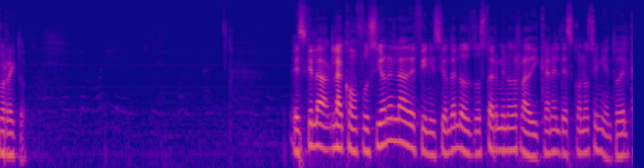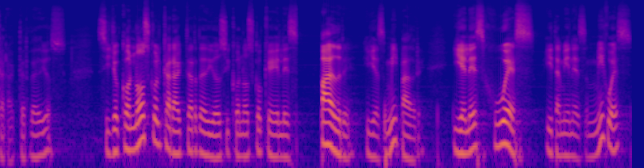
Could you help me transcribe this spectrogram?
Correcto. Es que la, confusión en la definición de los dos términos radica en el desconocimiento del carácter de Dios. Si yo conozco el carácter de Dios y conozco que Él es Padre y es mi Padre, y Él es juez y también es mi juez,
